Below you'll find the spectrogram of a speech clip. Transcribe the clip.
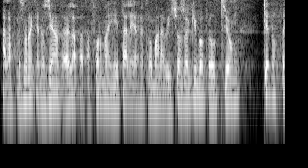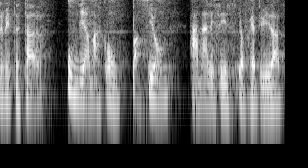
a las personas que nos siguen a través de la plataforma digital y a nuestro maravilloso equipo de producción que nos permite estar un día más con pasión, análisis y objetividad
